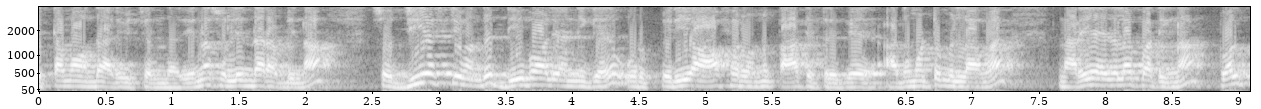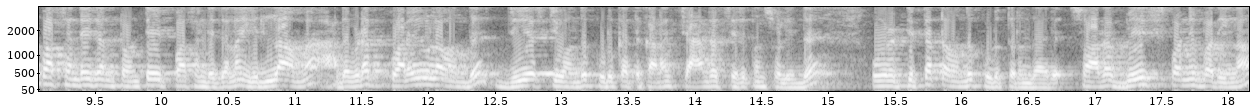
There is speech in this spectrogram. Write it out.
திட்டமா வந்து அறிவிச்சிருந்தார். என்ன சொல்லியிருந்தார் அப்படின்னா ஸோ ஜிஎஸ்டி வந்து தீபாவளி அன்னைக்கு ஒரு பெரிய ஆஃபர் ஒன்று காத்துட்டு இருக்கு அது மட்டும் இல்லாம நிறைய இதெல்லாம் பார்த்தீங்கன்னா twelve percentage and twenty eight percentage எல்லாம் இல்லாம அதை விட குறைவுல வந்து ஜிஎஸ்டி வந்து கொடுக்கறதுக்கான சான்சஸ் இருக்குன்னு சொல்லிட்டு ஒரு திட்டத்தை வந்து கொடுத்திருந்தாரு. ஸோ அதை பேஸ் பண்ணி பார்த்தீங்கன்னா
